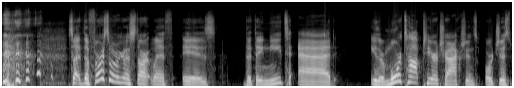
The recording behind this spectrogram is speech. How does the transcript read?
so the first one we're going to start with is that they need to add either more top tier attractions or just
